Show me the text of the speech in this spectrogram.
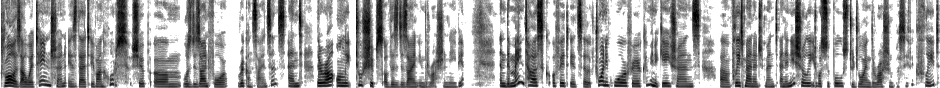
draws our attention is that Ivan Hurs ship um, was designed for reconnaissance, and there are only two ships of this design in the Russian Navy. And the main task of it is electronic warfare, communications, um, fleet management, and initially it was supposed to join the Russian Pacific Fleet,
